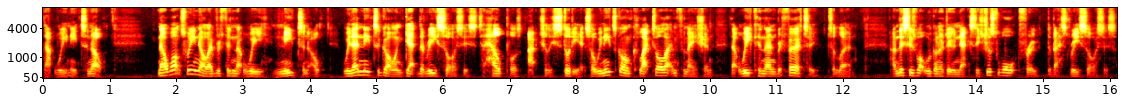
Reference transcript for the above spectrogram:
that we need to know. Now, once we know everything that we need to know, we then need to go and get the resources to help us actually study it. So we need to go and collect all that information that we can then refer to to learn. And this is what we're going to do next, is just walk through the best resources.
